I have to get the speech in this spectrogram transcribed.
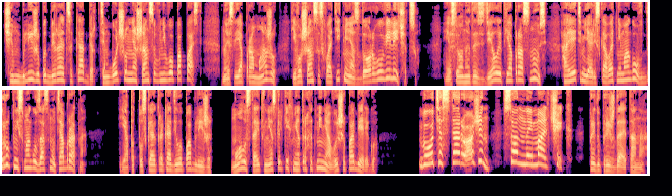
Чем ближе подбирается Кадберт, тем больше у меня шансов в него попасть. Но если я промажу, его шансы схватить меня здорово увеличатся. Если он это сделает, я проснусь, а этим я рисковать не могу, вдруг не смогу заснуть обратно. Я подпускаю крокодила поближе. Мола стоит в нескольких метрах от меня, выше по берегу. «Будь осторожен, сонный мальчик», — предупреждает она.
